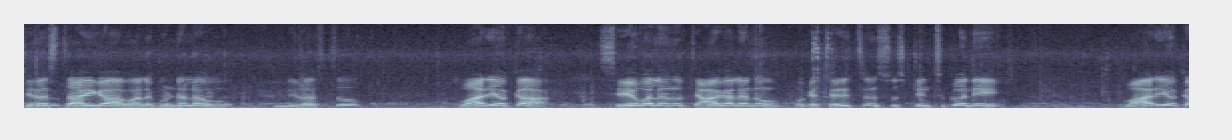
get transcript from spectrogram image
చిరస్థాయిగా వాళ్ళ గుండెలో నిలుస్తూ వారి యొక్క సేవలను త్యాగాలను ఒక చరిత్రను సృష్టించుకొని వారి యొక్క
